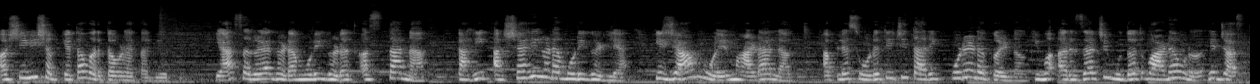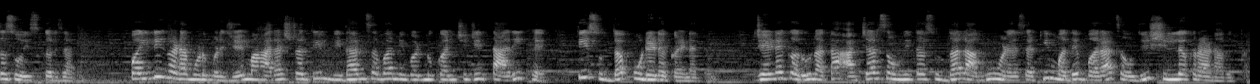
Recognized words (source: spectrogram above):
अशीही शक्यता वर्तवण्यात आली होती. या सगळ्या घडामोडी घडत असताना काही अशाही घडामोडी घडल्या की ज्यामुळे म्हाडाला आपल्या सोडतीची तारीख पुढे ढकलणं किंवा अर्जाची मुदत वाढवणं हे जास्त सोयीस्कर झालं. पहिली घडामोड म्हणजे महाराष्ट्रातील विधानसभा निवडणुकांची जी तारीख आहे ती सुद्धा पुढे ढकलण्यात आली. जेणेकरून आता आचारसंहिता सुद्धा लागू होण्यासाठी मध्ये बराच अवधी शिल्लक राहणार होता.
